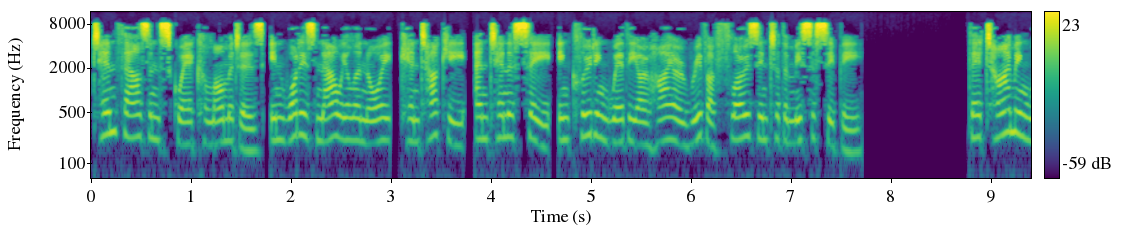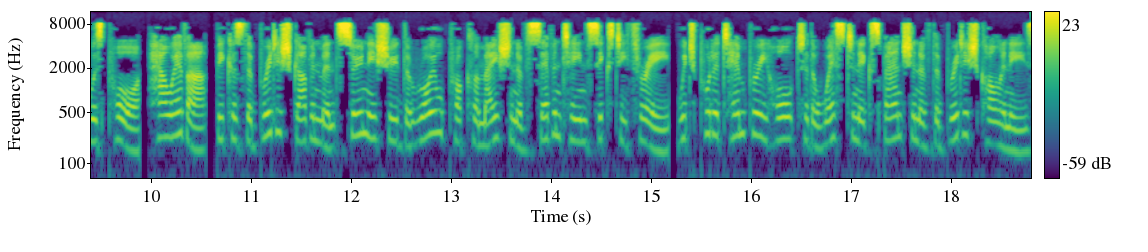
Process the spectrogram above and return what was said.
10,000 square kilometers in what is now Illinois, Kentucky, and Tennessee, including where the Ohio River flows into the Mississippi. Their timing was poor, however, because the British government soon issued the Royal Proclamation of 1763, which put a temporary halt to the western expansion of the British colonies.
